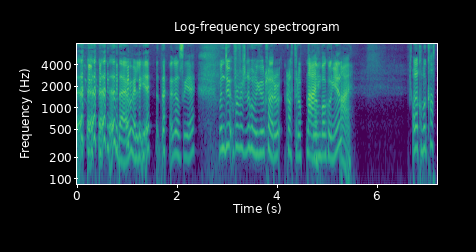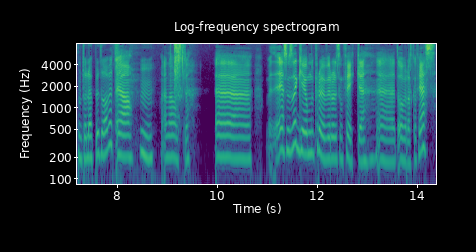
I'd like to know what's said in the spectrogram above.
det er jo veldig gøy. det er ganske gøy. Men du, for det første, du kommer ikke til å klare å klatre opp Nei. den balkongen. Nei. Og da kommer kattene til å løpe ut òg, vet du. Ja, Mm. ja, det er vanskelig. Uh, jeg syns det er gøy om du prøver å liksom fake uh, et overraska fjes.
